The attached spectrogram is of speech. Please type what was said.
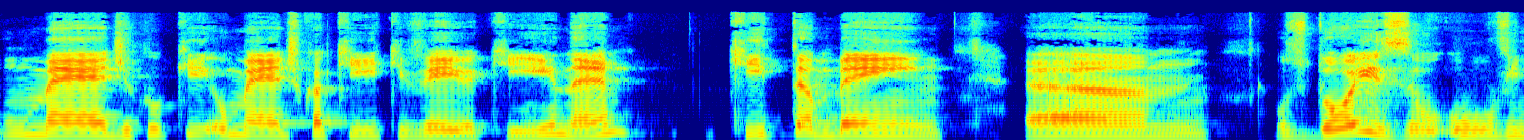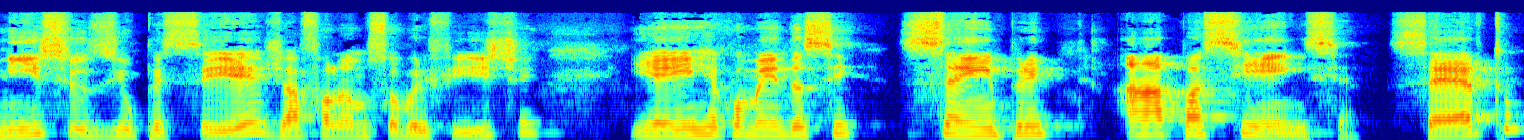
um médico que o médico aqui que veio aqui, né? que também um, os dois, o, o, Vinícius e o PC, já falamos sobre fisting, e aí recomenda-se sempre a paciência, certo?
